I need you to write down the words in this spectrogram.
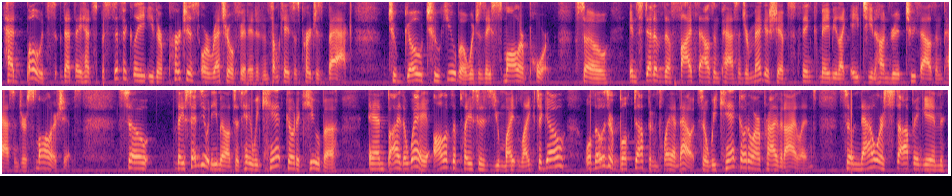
had boats that they had specifically either purchased or retrofitted, and in some cases purchased back, to go to Cuba, which is a smaller port. So instead of the 5,000 passenger mega ships, think maybe like 1,800, 2,000 passenger smaller ships. So they send you an email that says, hey, we can't go to Cuba and by the way, all of the places you might like to go, well, those are booked up and planned out. So we can't go to our private island. So now we're stopping in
